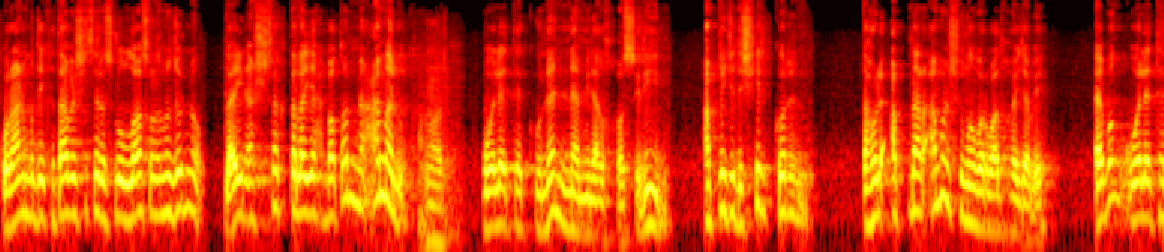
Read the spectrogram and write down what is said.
কোরআন মধ্যে খেতাব এসেছে রসুল্লাহ জন্য। লাইন আশাক তালাই আহবাতন না আমার ওয়ালাতে কুনান্না মিনাল খসরিন। আপনি যদি শিরক করেন, তাহলে আপনার আমল সমূহ বরবাদ হয়ে যাবে এবং ওয়ালাতে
